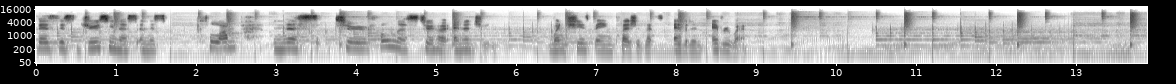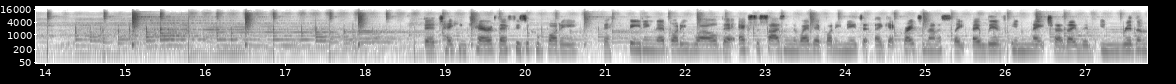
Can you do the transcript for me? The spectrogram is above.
there's this juiciness and this plumpness to fullness to her energy when she's being pleasured that's evident everywhere. They're taking care of their physical body. They're feeding their body well. They're exercising the way their body needs it. They get great amount of sleep. They live in nature. They live in rhythm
